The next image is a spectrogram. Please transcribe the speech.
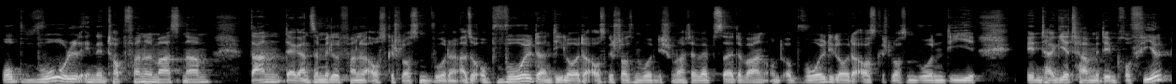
obwohl in den Top-Funnel-Maßnahmen dann der ganze Middle-Funnel ausgeschlossen wurde. Also obwohl dann die Leute ausgeschlossen wurden, die schon auf der Webseite waren und obwohl die Leute ausgeschlossen wurden, die interagiert haben mit dem Profil.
